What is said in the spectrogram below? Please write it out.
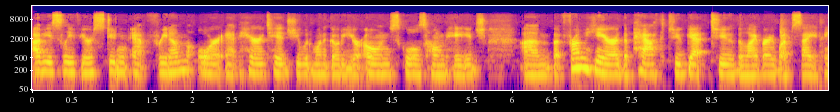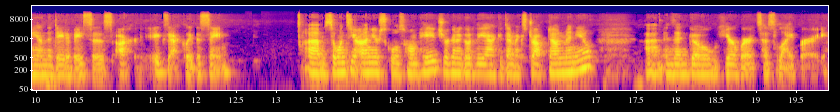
Obviously, if you're a student at Freedom or at Heritage, you would want to go to your own school's homepage. Um, but from here, the path to get to the library website and the databases are exactly the same. Um, so once you're on your school's homepage, you're going to go to the academics drop-down menu um, and then go here where it says library.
